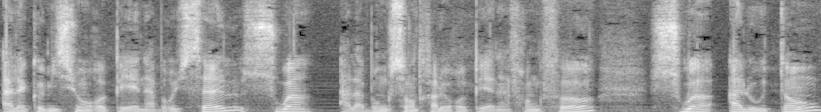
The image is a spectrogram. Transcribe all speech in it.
à la Commission européenne à Bruxelles, soit à la Banque centrale européenne à Francfort, soit à l'OTAN,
